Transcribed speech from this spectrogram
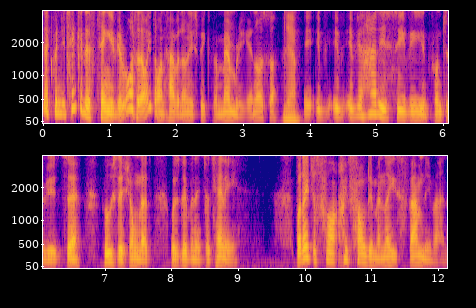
like, when you think of this thing, if you wrote it, I don't have it. I'm only speaking from memory, you know. So yeah, if if, if you had his CV in front of you, you'd say, "Who's this young lad?" Was living in Kilkenny, but I just thought I found him a nice family man,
